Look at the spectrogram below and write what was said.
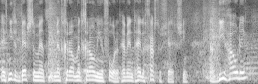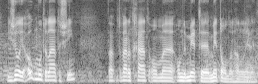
Heeft niet het beste met, met, Gro met Groningen voor. Dat hebben we in het hele gastdossier gezien. Nou, die houding die zul je ook moeten laten zien waar, waar het gaat om, om de MIT-onderhandelingen. Ja.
